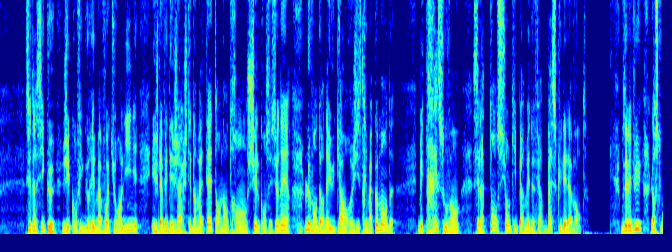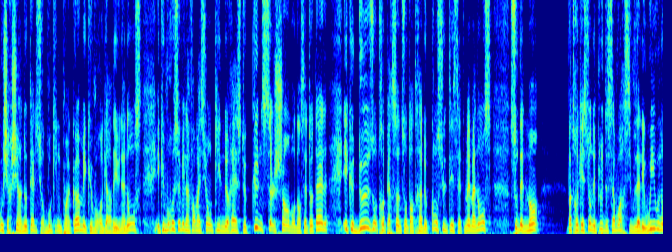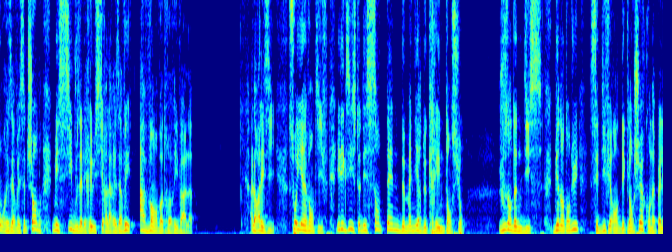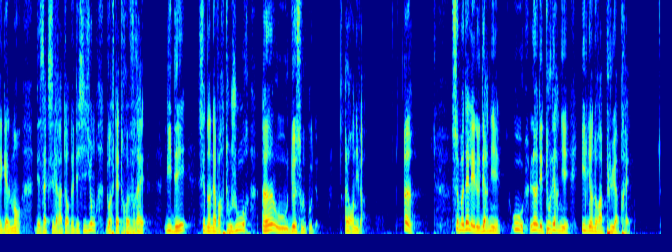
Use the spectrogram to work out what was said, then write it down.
C'est ainsi que j'ai configuré ma voiture en ligne et je l'avais déjà achetée dans ma tête en entrant chez le concessionnaire. Le vendeur n'a eu qu'à enregistrer ma commande. Mais très souvent, c'est la tension qui permet de faire basculer la vente. Vous avez vu, lorsque vous cherchez un hôtel sur booking.com et que vous regardez une annonce et que vous recevez l'information qu'il ne reste qu'une seule chambre dans cet hôtel et que deux autres personnes sont en train de consulter cette même annonce, soudainement, votre question n'est plus de savoir si vous allez oui ou non réserver cette chambre, mais si vous allez réussir à la réserver avant votre rival. Alors allez-y, soyez inventif, il existe des centaines de manières de créer une tension. Je vous en donne dix. Bien entendu, ces différents déclencheurs, qu'on appelle également des accélérateurs de décision, doivent être vrais. L'idée, c'est d'en avoir toujours un ou deux sous le coude. Alors on y va. 1. Ce modèle est le dernier, ou l'un des tout derniers, il n'y en aura plus après.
